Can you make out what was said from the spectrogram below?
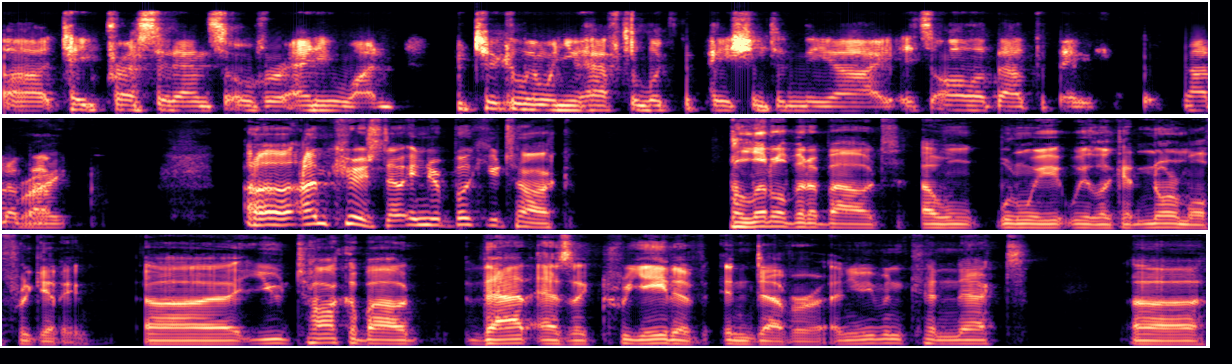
uh, take precedence over anyone, particularly when you have to look the patient in the eye. It's all about the patient, not about. Right. Uh, I'm curious now. In your book, you talk a little bit about uh, when we, we look at normal forgetting. Uh, you talk about that as a creative endeavor, and you even connect uh,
